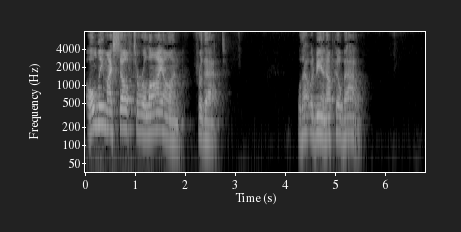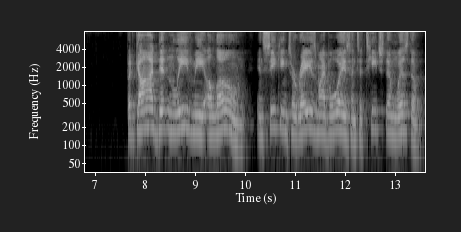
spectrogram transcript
only myself to rely on for that, well, that would be an uphill battle. But God didn't leave me alone in seeking to raise my boys and to teach them wisdom.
